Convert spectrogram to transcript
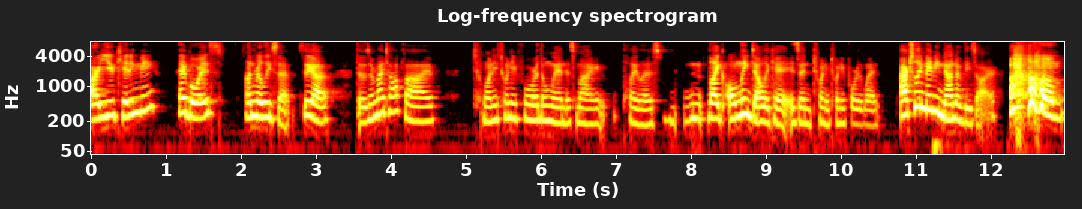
Are you kidding me? hey boys, unrelease it. So yeah, those are my top five. 2024 The Win is my playlist. Like only Delicate is in 2024 The Win. Actually, maybe none of these are. um,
